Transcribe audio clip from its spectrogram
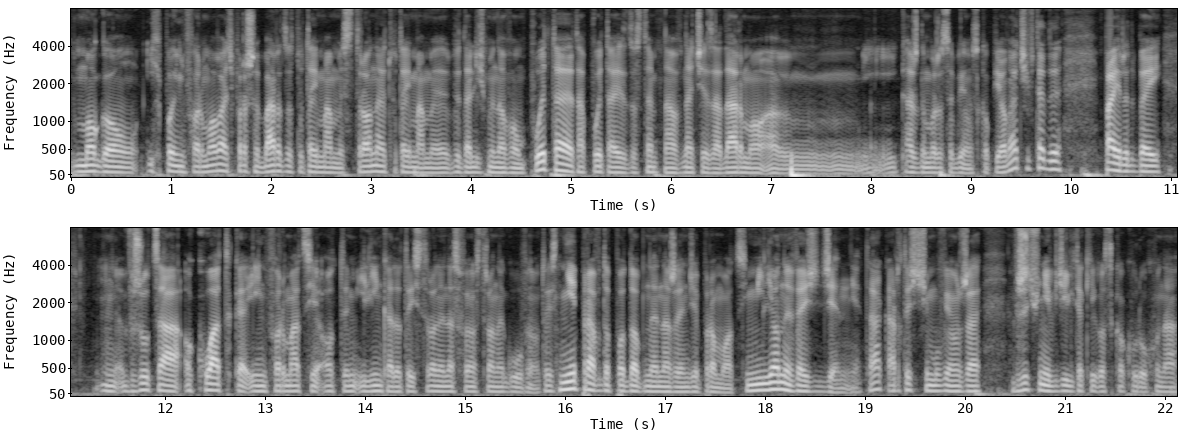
mogą ich poinformować, proszę bardzo, tutaj mamy stronę, tutaj mamy, wydaliśmy nową płytę, ta płyta jest dostępna w necie za darmo a, mm, i każdy może sobie ją skopiować i wtedy Pirate Bay mm, wrzuca okładkę i informacje o tym i linka do tej strony na swoją stronę główną. To jest nieprawdopodobne narzędzie promocji. Miliony wejść dziennie, tak? Artyści mówią, że w życiu nie widzieli takiego skoku ruchu na,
